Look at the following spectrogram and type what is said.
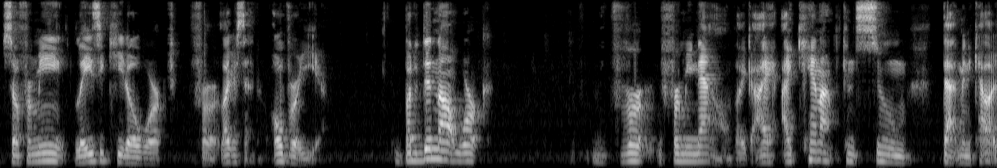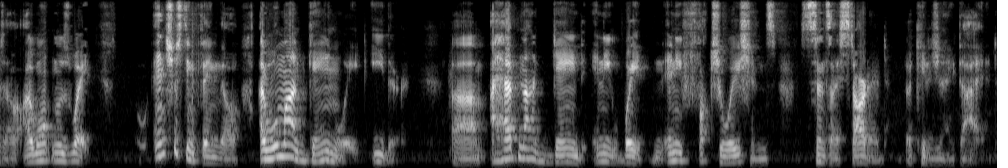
So for me, lazy keto worked for, like I said, over a year, but it did not work for for me now. Like I I cannot consume that many calories. I, I won't lose weight. Interesting thing though, I will not gain weight either. Um, I have not gained any weight, any fluctuations since I started a ketogenic diet.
